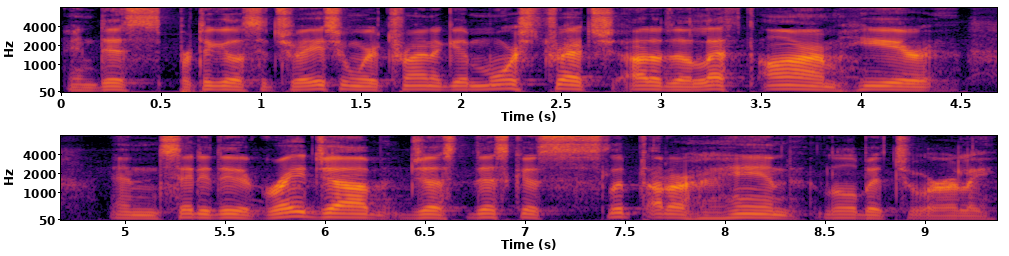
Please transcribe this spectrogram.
in this particular situation we're trying to get more stretch out of the left arm here and Sadey did a great job just discus slipped out of her hand a little bit too early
